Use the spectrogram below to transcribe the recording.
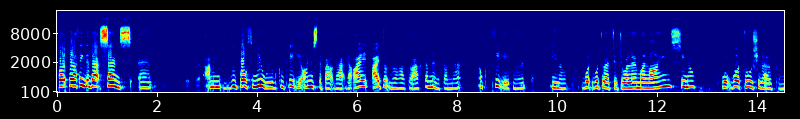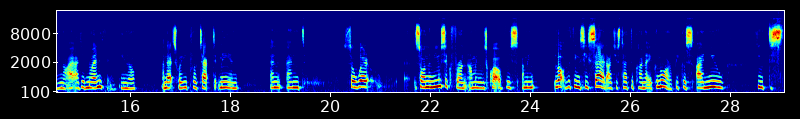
But, but I think in that sense, um, I mean, we both knew, we were completely honest about that, that I, I don't know how to act. I've never done that. I'm completely ignorant. You know, what, what do I do? Do I learn my lines? You know, what, what door should I open? You know, I, I didn't know anything, you know, and that's where he protected me. And, and, and so where, so on the music front, I mean, it was quite obvious. I mean, a lot of the things he said, I just had to kind of ignore because I knew he would des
